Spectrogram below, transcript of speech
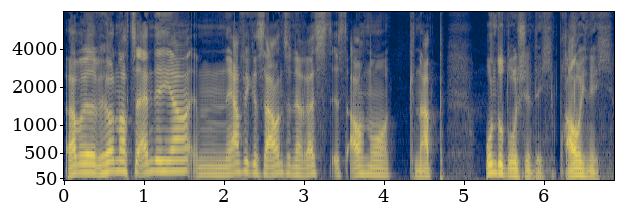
aber wir hören noch zu Ende hier. Nervige Sounds und der Rest ist auch nur knapp unterdurchschnittlich. Brauche ich nicht.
